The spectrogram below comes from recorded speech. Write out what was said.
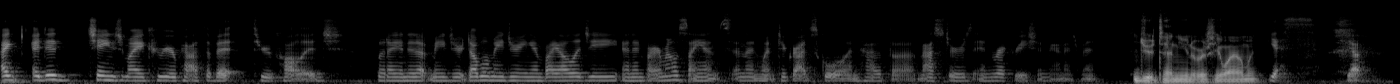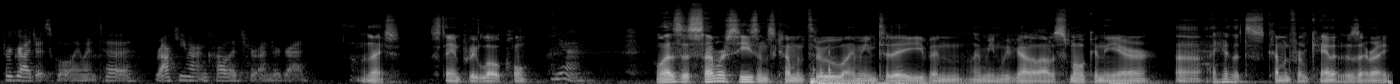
I I did change my career path a bit through college. But I ended up major double majoring in biology and environmental science, and then went to grad school and have a master's in recreation management. Did you attend University of Wyoming? Yes. Yep. For graduate school, I went to Rocky Mountain College for undergrad. Nice. Staying pretty local. Yeah. Well, as the summer season's coming through, I mean, today even, I mean, we've got a lot of smoke in the air. Uh, I hear that's coming from Canada. Is that right?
